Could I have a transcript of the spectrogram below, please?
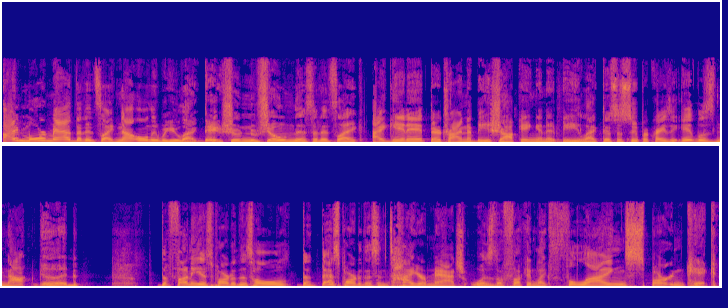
I'm more mad that it's like not only were you like they shouldn't have shown this, and it's like I get it. They're trying to be shocking and it be like this is super crazy. It was not good. The funniest part of this whole, the best part of this entire match was the fucking like flying Spartan kick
